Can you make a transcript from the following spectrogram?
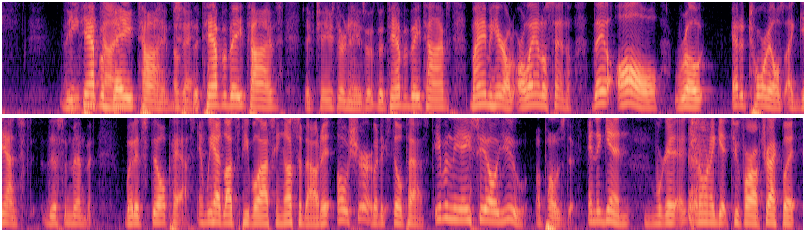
the St. Tampa Times. Bay Times, Okay. the Tampa Bay Times, they've changed their names. The Tampa Bay Times, Miami Herald, Orlando Sentinel, they all wrote editorials against this amendment, but it still passed. And we had lots of people asking us about it, oh, sure. but it still passed. even the ACLU opposed it. And again, we're gonna, I don't want to get too far off track, but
